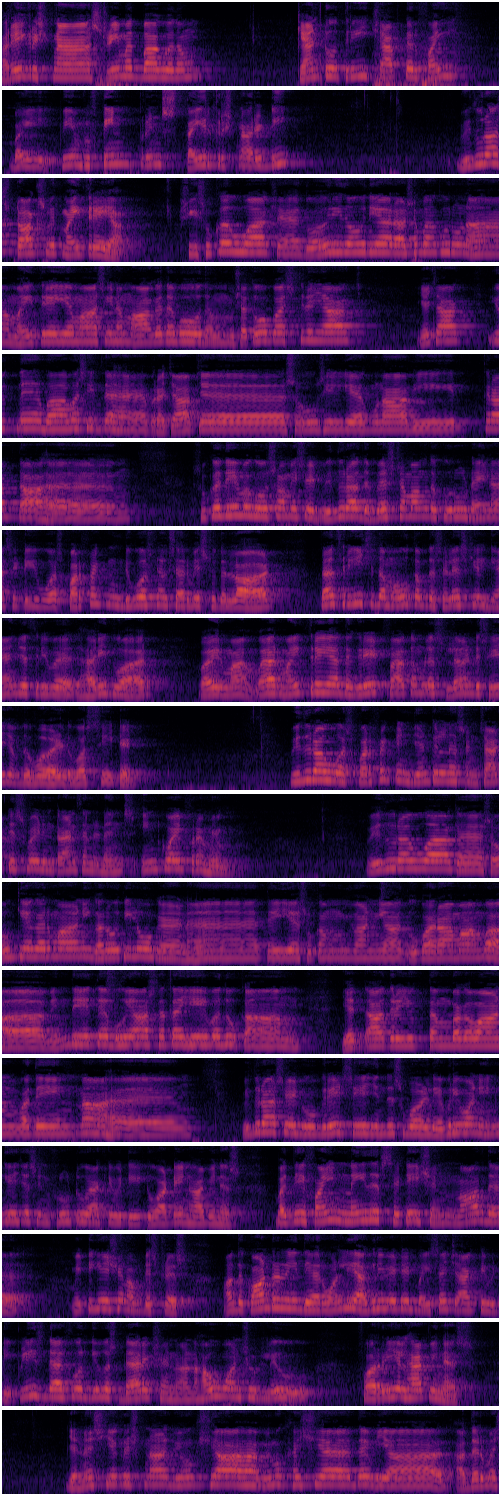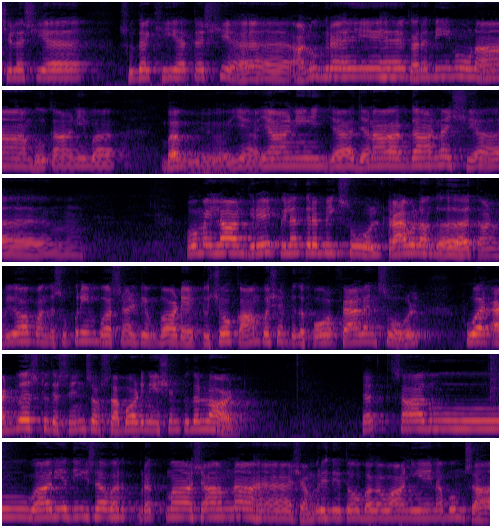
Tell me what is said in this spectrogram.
Hare Krishna, Srimad Bhagavatam canto three chapter five by PM fifteen prince तैर Krishna Reddy Vidura talks with Maitreya Shri सुख उवाच द्वौरिदौर्य रसभगुरुणा आगत बोधम शतोपश्रया यचायुक्ते भावसिद्धः प्रचाप्य सौशिल्यगुणाभितृप्ताः Sukadeva Goswami said, Vidura, the best among the Kuru dynasty, who was perfect in devotional service to the Lord, thus reached the mouth of the celestial Ganges river, Haridwar, where, Ma- where Maitreya, the great fathomless learned sage of the world, was seated. Vidura, who was perfect in gentleness and satisfied in transcendence, inquired from him. Vidur उवाच शौक्यकर्माणि करोति लोकेन। तैय सुखं विवाण्यात् उपरामां वा। विन्देत भूयास्तत एव भगवान् वदेन्नाह Vidura said O great sage in this world everyone engages in fruitive activity to attain happiness but they find neither satiation nor the mitigation of distress on the contrary they are only aggravated by such activity please therefore give us direction on how one should live for real happiness. जनस्य कृष्णात् विमुक्ष्याः विमुखस्य दव्यात् अधर्मशिलस्य सुदखीहतस्य अनुग्रहेः करदीनूनां भूतानि ब- भव्यानि ज- जनार्दनस्य O my Lord, great philanthropic soul, travel on the earth on behalf of the Supreme Personality of Godhead to show compassion to the fo- fallen soul who are adverse to the sense of subordination to the Lord. तत्साधु वार्यदीश व्रत्मा शामना है। समृद्धि तो भगवान ये न पुंसा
